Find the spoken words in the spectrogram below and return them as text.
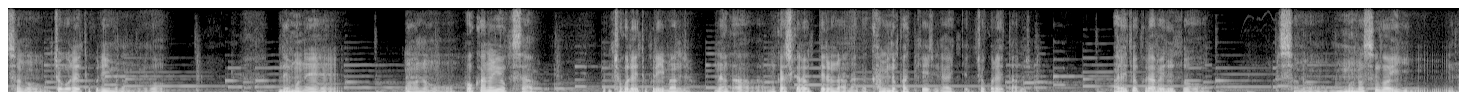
その、チョコレートクリームなんだけど、でもね、あの、他のよくさ、チョコレートクリームあるじゃん。なんか、昔から売ってるのはなんか紙のパッケージに入ってるチョコレートあるじゃん。あれと比べると、その、ものすごい、なんて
